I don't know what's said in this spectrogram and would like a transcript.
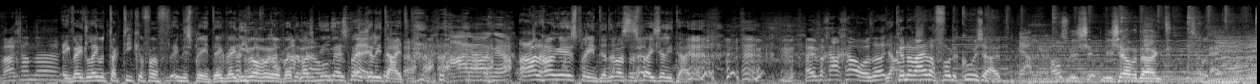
Wij gaan. Uh... Ik weet alleen maar tactieken van in de sprint. Ik weet niet wel voorop. Hè. Dat was niet mijn specialiteit. Aanhangen. Aanhangen en sprinten. Dat was de specialiteit. hey, we gaan gauw. Dan kunnen wij nog voor de koers uit. Ja. Michel, Michel bedankt. Oké.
